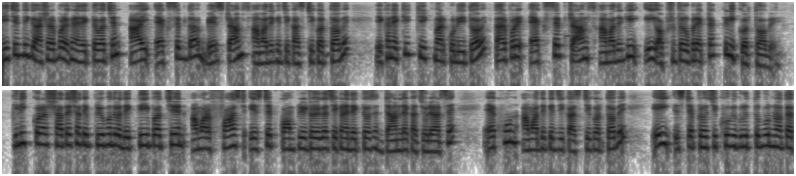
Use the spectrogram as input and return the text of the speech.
নিচের দিকে আসার পর এখানে দেখতে পাচ্ছেন I accept the best terms আমাদেরকে যে কাজটি করতে হবে, এখানে একটি টিক মার্ক করে দিতে হবে। তারপরে অ্যাকসেপ্ট টার্মস আমাদেরকে এই অপশনটার উপরে একটা ক্লিক করতে হবে। ক্লিক করার সাথে সাথে প্রিয় বন্ধুরা দেখতেই পাচ্ছেন, আমার ফার্স্ট স্টেপ কমপ্লিট হয়ে গেছে। এখানে দেখতে পাচ্ছেন, ডান লেখা চলে আসছে। এখন আমাদেরকে যে কাজটি করতে হবে, এই স্টেপটা হচ্ছে খুবই গুরুত্বপূর্ণ, অর্থাৎ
